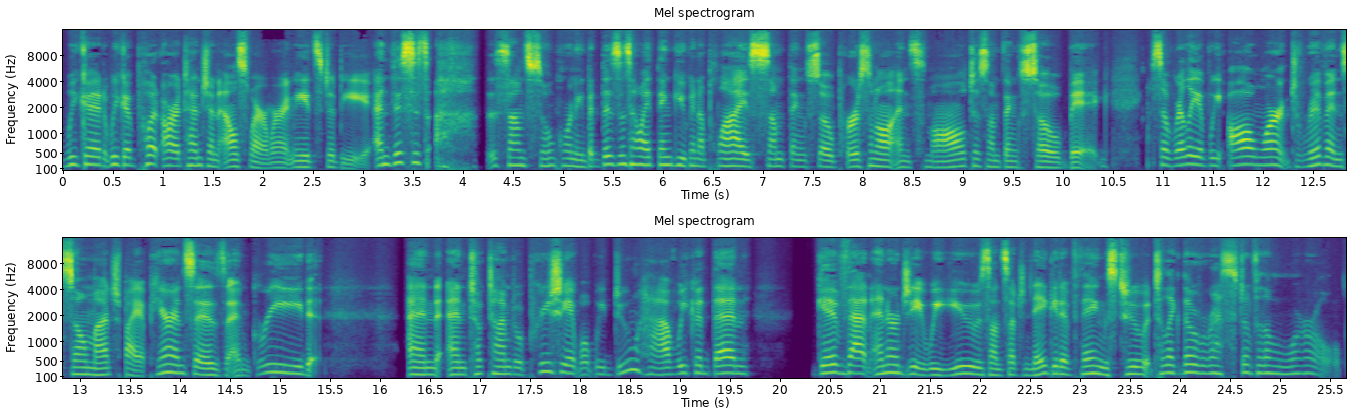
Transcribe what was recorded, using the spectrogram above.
We could we could put our attention elsewhere where it needs to be. And this is ugh, this sounds so corny, but this is how I think you can apply something so personal and small to something so big. So really if we all weren't driven so much by appearances and greed and and took time to appreciate what we do have, we could then give that energy we use on such negative things to to like the rest of the world.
